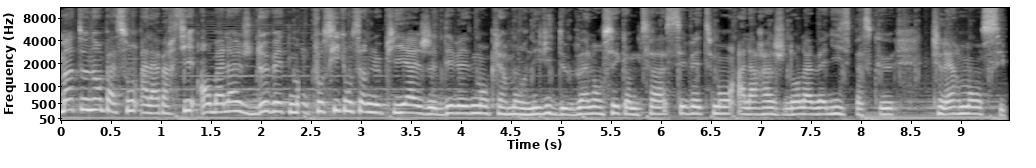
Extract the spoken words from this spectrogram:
Maintenant, passons à la partie emballage de vêtements. Pour ce qui concerne le pliage des vêtements, clairement, on évite de balancer comme ça ces vêtements à l'arrache dans la valise parce que clairement, c'est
